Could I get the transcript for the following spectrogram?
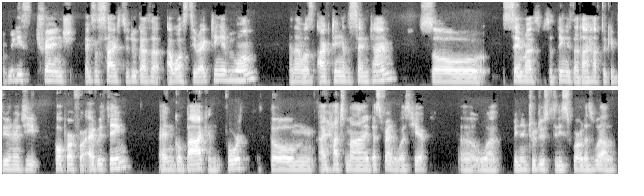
a really strange exercise to do because I, I was directing everyone and I was acting at the same time. So same as the thing is that I have to keep the energy proper for everything and go back and forth. So um, I had my best friend was here, uh, who I've been introduced to this world as well,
